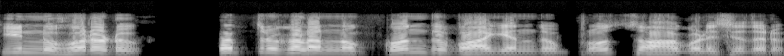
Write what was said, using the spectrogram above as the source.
ಇನ್ನು ಹೊರಡು, ಶತ್ರುಗಳನ್ನು ಕೊಂದು ಬಾ ಎಂದು ಪ್ರೋತ್ಸಾಹಗೊಳಿಸಿದರು.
